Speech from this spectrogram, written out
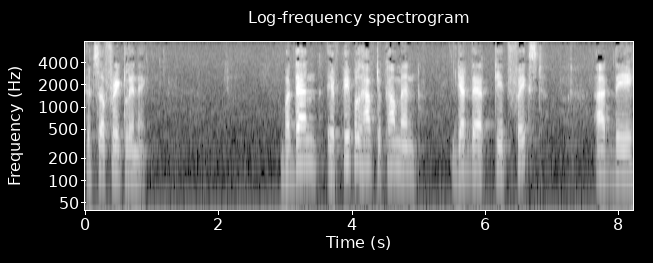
it's a free clinic. But then, if people have to come and get their teeth fixed at the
